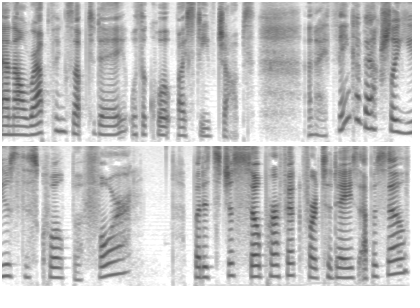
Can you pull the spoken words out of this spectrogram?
And I'll wrap things up today with a quote by Steve Jobs. And I think I've actually used this quote before, but it's just so perfect for today's episode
